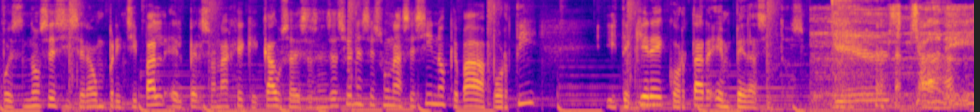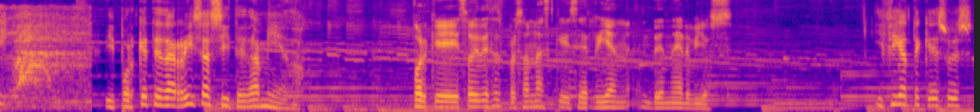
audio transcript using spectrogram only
pues no sé si será un principal, el personaje que causa esas sensaciones es un asesino que va por ti y te quiere cortar en pedacitos. ¿Y por qué te da risa si te da miedo? Porque soy de esas personas que se ríen de nervios. Y fíjate que eso es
